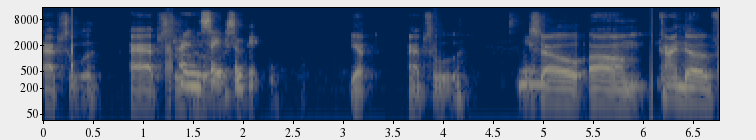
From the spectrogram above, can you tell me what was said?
Absolutely. Absolutely. And save some people. Yep. Absolutely. Yeah. So, um, kind of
